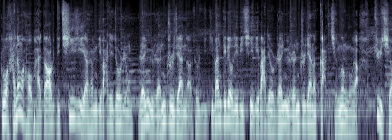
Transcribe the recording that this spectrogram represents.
如果还能往后排，到了第七季啊，什么第八季，就是这种人与人之间的，就是一般第六季、第七、第八季就是人与人之间的感情更重要。剧情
